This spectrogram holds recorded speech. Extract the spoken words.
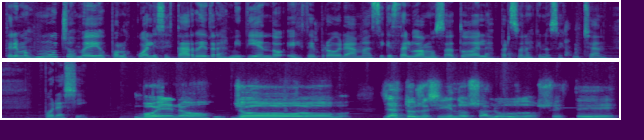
Tenemos muchos medios por los cuales se está retransmitiendo este programa. Así que saludamos a todas las personas que nos escuchan por allí. Bueno, yo ya estoy recibiendo saludos. Este,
